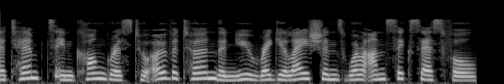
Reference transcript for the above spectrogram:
Attempts in Congress to overturn the new regulations were unsuccessful.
